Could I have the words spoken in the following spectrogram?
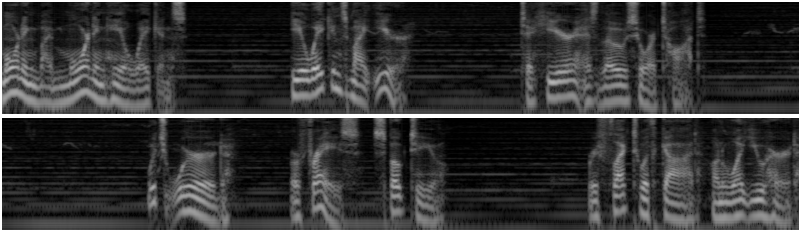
Morning by morning he awakens. He awakens my ear to hear as those who are taught. Which word or phrase spoke to you? Reflect with God on what you heard.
